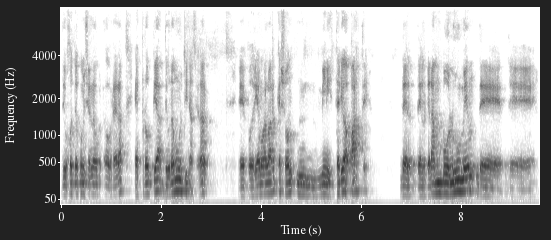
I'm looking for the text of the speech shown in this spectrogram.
de UGT Comisión Obrera es propia de una multinacional. Eh, podríamos hablar que son ministerios aparte del, gran volumen de,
